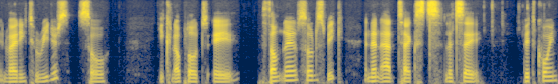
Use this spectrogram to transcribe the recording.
inviting to readers. So you can upload a thumbnail, so to speak, and then add texts. Let's say Bitcoin.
